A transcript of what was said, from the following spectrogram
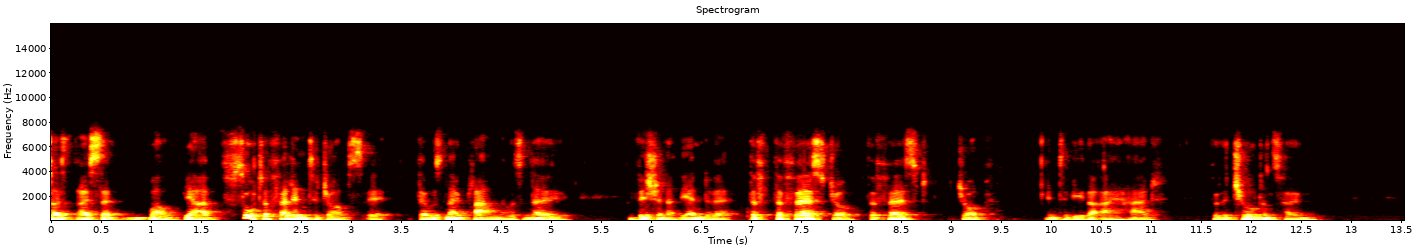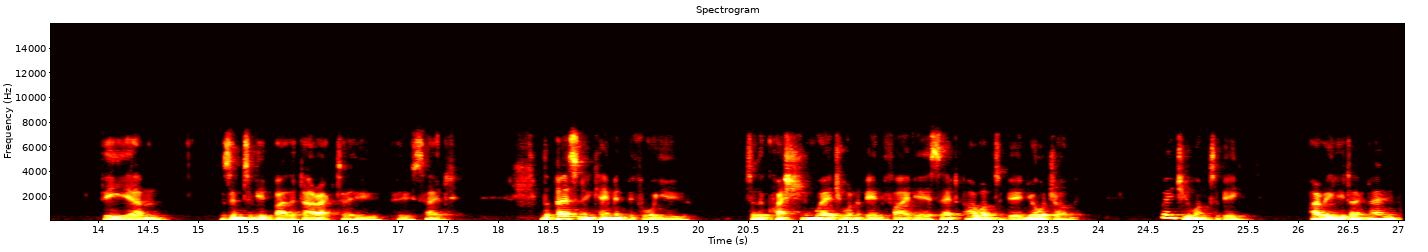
so I said, well, yeah, I sort of fell into jobs. It, there was no plan, there was no vision at the end of it. The, the first job, the first job interview that I had for the children's home, the um, was interviewed by the director who who said, the person who came in before you to the question, where do you want to be in five years, said, I want to be in your job. Where do you want to be? I really don't know.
